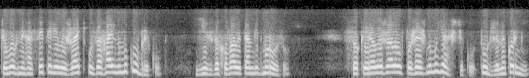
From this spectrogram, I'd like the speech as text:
що вогнегасителі лежать у загальному кубрику. Їх заховали там від морозу. Сокира лежала в пожежному ящику, тут же на кормі.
